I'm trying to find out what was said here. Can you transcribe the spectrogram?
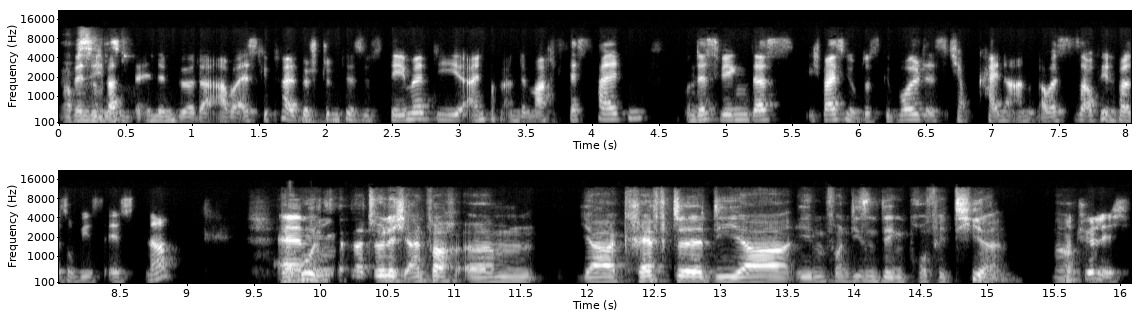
Absolut. wenn sich was verändern würde. Aber es gibt halt mhm. bestimmte Systeme, die einfach an der Macht festhalten. Und deswegen das, ich weiß nicht, ob das gewollt ist, ich habe keine Ahnung, aber es ist auf jeden Fall so, wie es ist. Ne? Ja gut, ähm, es gibt natürlich einfach ähm, ja Kräfte, die ja eben von diesen Dingen profitieren. Ne? Natürlich.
